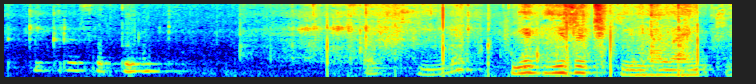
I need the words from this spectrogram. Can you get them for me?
Такі красотонькі. Такі. Як їжачки маленькі.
